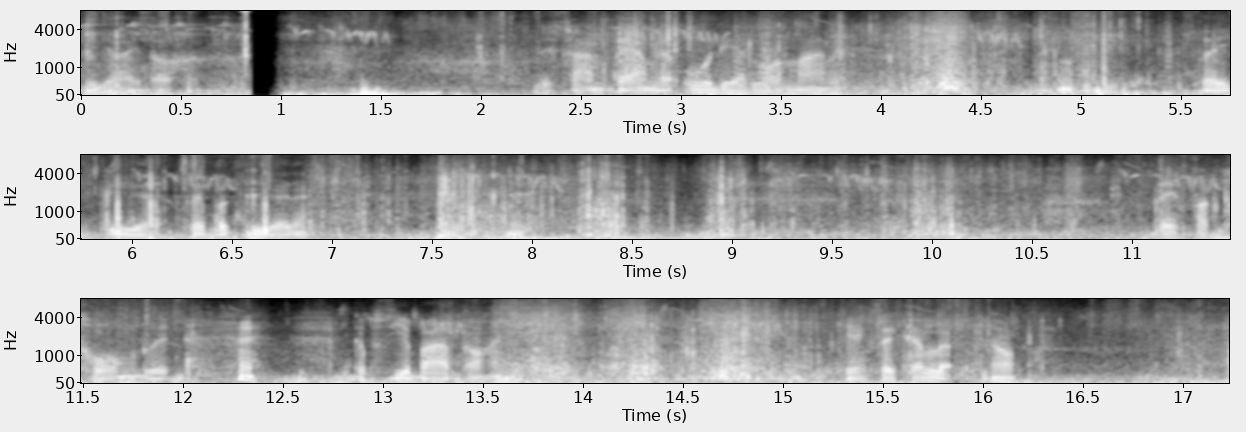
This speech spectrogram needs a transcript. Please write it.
จะ ย้ายต่อได้สามแต้มแล้วโอ้แดดร้อนมากเลย ใส่เกลือใส่ปลาเกลือนะนี่ได้ฟักทองด้วย กับเสียบาสเอาให้แกงใส่กันละพี่น้องไป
